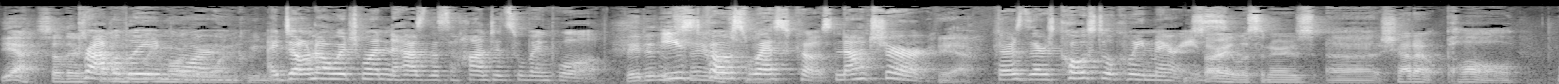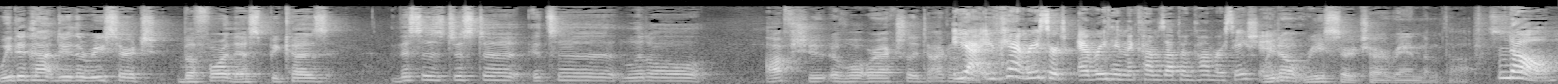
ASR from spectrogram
yeah. So there's probably, probably, more. more, than one Queen. I don't know which one has this haunted swimming pool. They didn't East Coast. West Coast, not sure. Yeah. There's there's coastal Queen Marys. Sorry, listeners. Uh, shout out Paul. We did not do the research before this because this is just a it's a little offshoot of what we're actually talking Yeah, about. you can't research everything that comes up in conversation. We don't research our random thoughts. No.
